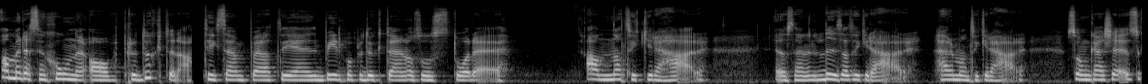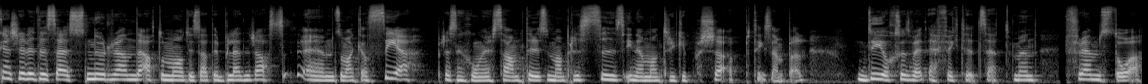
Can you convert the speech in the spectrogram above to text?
ja, med recensioner av produkterna. Till exempel att det är en bild på produkten och så står det Anna tycker det här. Och sen Lisa tycker det här. Herman tycker det här. Som kanske, så kanske det är lite så snurrande automatiskt att det bläddras eh, så man kan se recensioner samtidigt som man precis innan man trycker på köp till exempel. Det är också ett väldigt effektivt sätt men främst då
